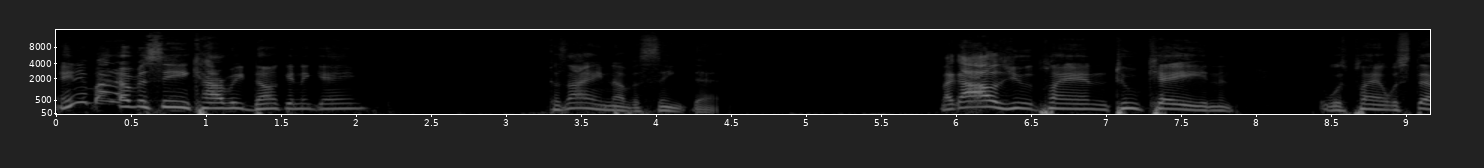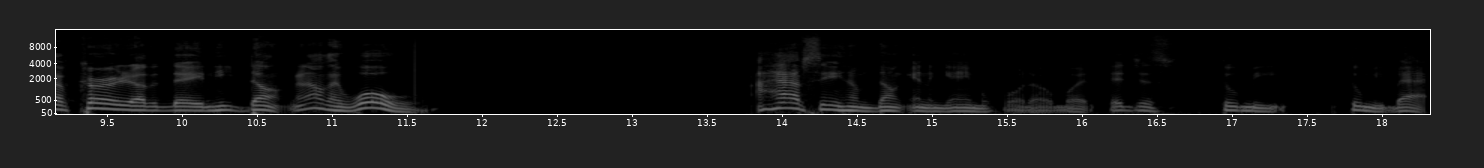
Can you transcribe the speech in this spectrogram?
Ain't anybody ever seen Kyrie dunk in the game? Cause I ain't never seen that. Like I was you playing 2K and was playing with Steph Curry the other day and he dunked. And I was like, whoa. I have seen him dunk in the game before though, but it just threw me threw me back.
